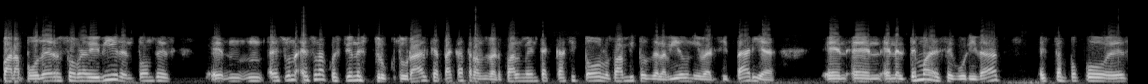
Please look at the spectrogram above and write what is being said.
para poder sobrevivir. Entonces, es, una, es una cuestión estructural que ataca transversalmente a casi todos los ámbitos de la vida universitaria. En, en, en el tema de seguridad, es tampoco es,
